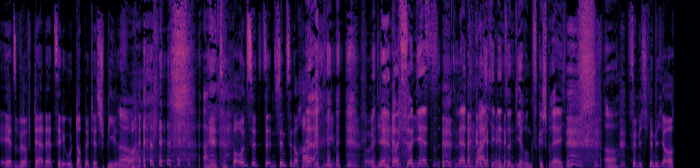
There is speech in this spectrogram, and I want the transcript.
jetzt wirft der der CDU doppeltes Spiel vor. Oh, Alter. Bei uns sind, sind, sind sie noch hart Ja. geblieben. Und jetzt, Und, und jetzt werden sie weich in den Sondierungsgesprächen. Oh, finde ich, finde ich auch,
